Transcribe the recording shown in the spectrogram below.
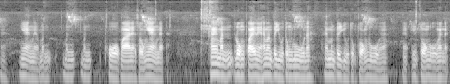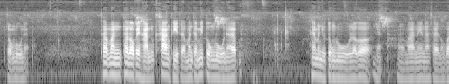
เนี่ยแง่งเนี่ยมันมันมันโผล่ออกมาเนี่ยสองแง่งเนี่ยให้มันลงไปเนี่ยให้มันไปอยู่ตรงรูนะให้มันไปอยู่ตรงสองรูนะเนี่ยเห็นสองรูไหมเนี่ยสองรูเนี่ย ถ้ามันถ้าเราไปหันข้างผิดอะมันจะไม่ตรงรูนะครับ ให้มันอยู่ตรงรูแล้วก็เนี่ยมานี้นะใส่ลงไป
